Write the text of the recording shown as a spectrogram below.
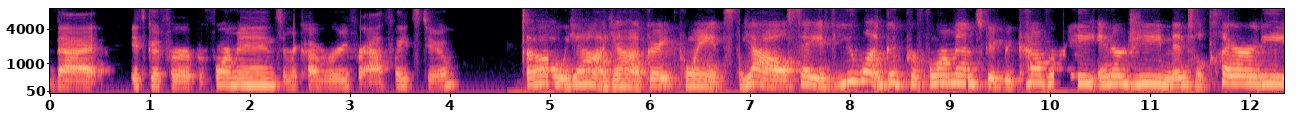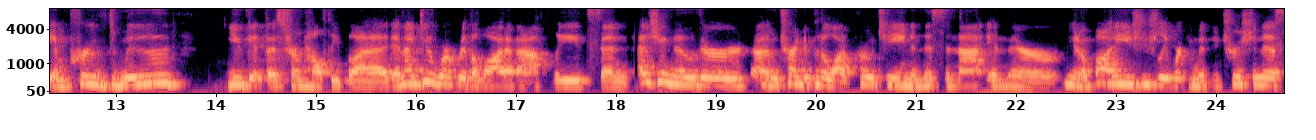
that it's good for performance and recovery for athletes too. Oh, yeah, yeah, great points. Yeah, I'll say if you want good performance, good recovery, energy, mental clarity, improved mood, you get this from healthy blood. And I do work with a lot of athletes, and as you know, they're um, trying to put a lot of protein and this and that in their you know bodies. Usually working with nutritionists.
